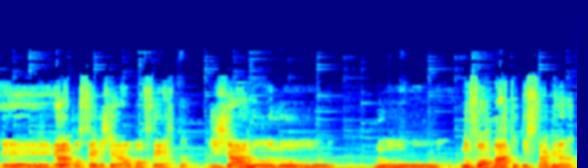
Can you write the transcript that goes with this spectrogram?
é, ela consegue gerar uma oferta e já no, no, no, no formato do Instagram.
